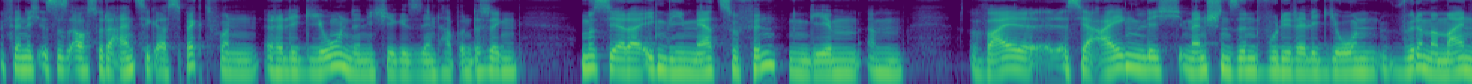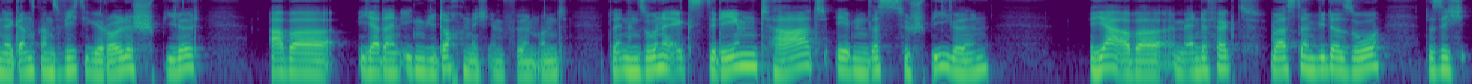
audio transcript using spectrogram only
finde ich, ist es auch so der einzige Aspekt von Religion, den ich hier gesehen habe. Und deswegen muss es ja da irgendwie mehr zu finden geben, ähm, weil es ja eigentlich Menschen sind, wo die Religion, würde man meinen, eine ganz, ganz wichtige Rolle spielt, aber ja dann irgendwie doch nicht im Film. Und dann in so einer extremen Tat eben das zu spiegeln, ja, aber im Endeffekt war es dann wieder so, dass ich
